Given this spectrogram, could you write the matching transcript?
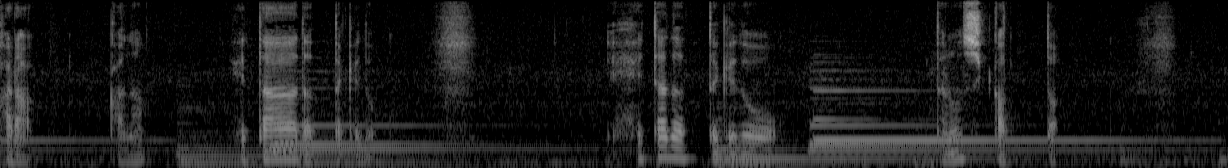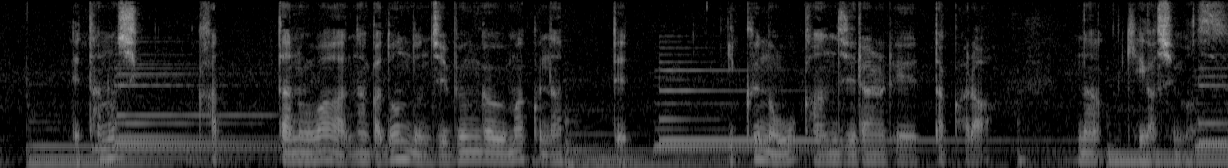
からかな？下手だったけど。下手だったけど楽しかった。で楽しかったのはなんかどんどん自分が上手くなっていくのを感じられたからな気がします。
